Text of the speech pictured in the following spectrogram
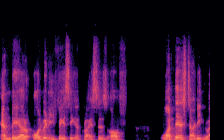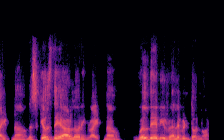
And they are already facing a crisis of what they're studying right now, the skills they are learning right now, will they be relevant or not?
